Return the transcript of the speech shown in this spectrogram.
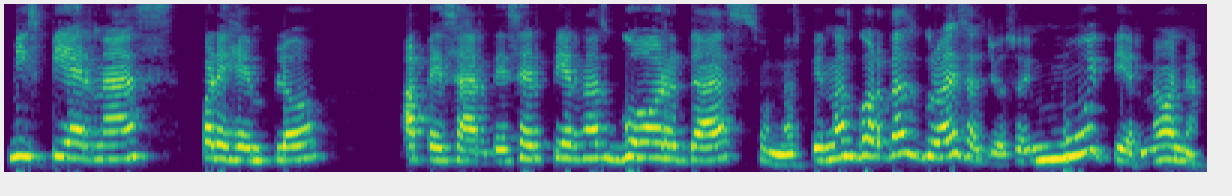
mis piernas, por ejemplo, a pesar de ser piernas gordas, son unas piernas gordas gruesas, yo soy muy piernona,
